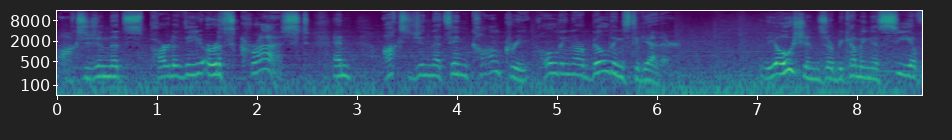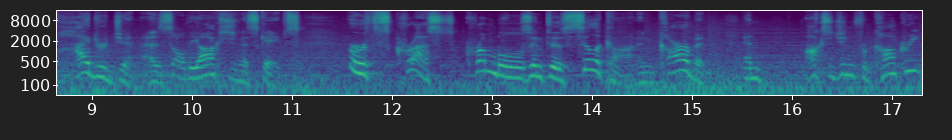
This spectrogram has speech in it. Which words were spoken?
oxygen that's part of the Earth's crust, and oxygen that's in concrete holding our buildings together. The oceans are becoming a sea of hydrogen as all the oxygen escapes. Earth's crust crumbles into silicon and carbon, and oxygen from concrete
